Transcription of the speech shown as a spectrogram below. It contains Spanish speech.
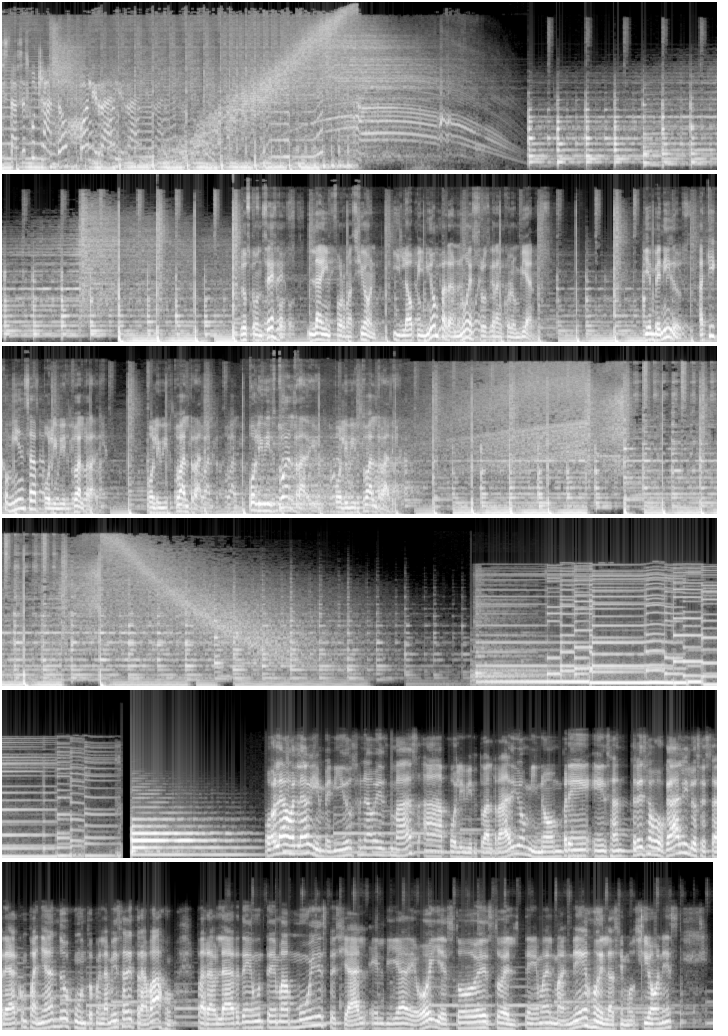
Estás escuchando Poliradio. Los consejos, la información y la opinión para nuestros gran colombianos. Bienvenidos, aquí comienza Polivirtual Radio. Polivirtual Radio. Polivirtual Radio. Polivirtual Radio. Hola, bienvenidos una vez más a Polivirtual Radio. Mi nombre es Andrés Abogal y los estaré acompañando junto con la mesa de trabajo para hablar de un tema muy especial el día de hoy. Es todo esto el tema del manejo de las emociones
